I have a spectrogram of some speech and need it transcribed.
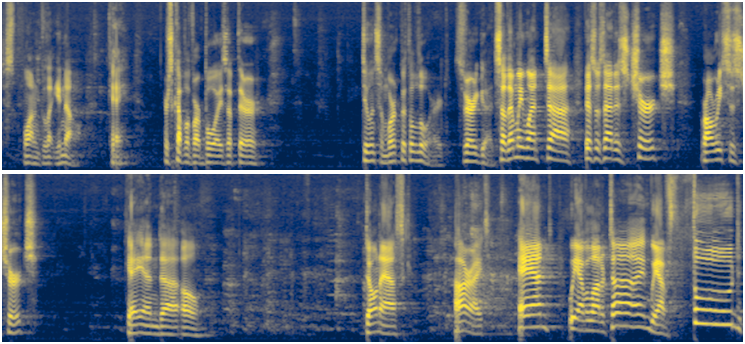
Just wanted to let you know. Okay? There's a couple of our boys up there doing some work with the Lord. It's very good. So then we went, uh, this was at his church, Raul Ries's church. Okay, and uh, oh, don't ask. All right. And we have a lot of time. We have food.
